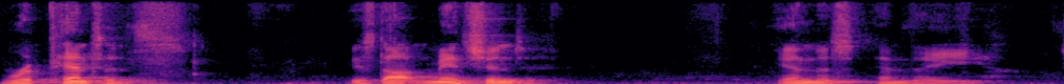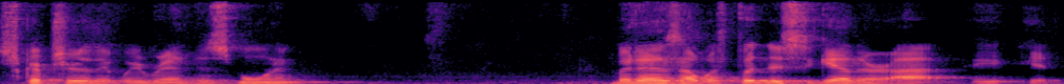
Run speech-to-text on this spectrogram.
repentance is not mentioned in, this, in the scripture that we read this morning. But as I was putting this together, I, it,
